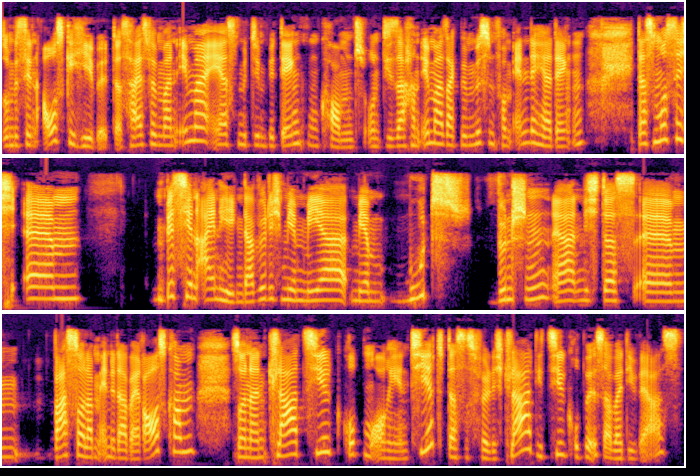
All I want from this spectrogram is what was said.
so ein bisschen ausgehebelt. Das heißt, wenn man immer erst mit dem Bedenken kommt und die Sachen immer sagt, wir müssen vom Ende her denken, das muss ich ähm, ein bisschen einhegen. Da würde ich mir mehr, mehr Mut wünschen, ja, nicht, dass ähm, was soll am Ende dabei rauskommen, sondern klar zielgruppenorientiert, das ist völlig klar. Die Zielgruppe ist aber divers,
